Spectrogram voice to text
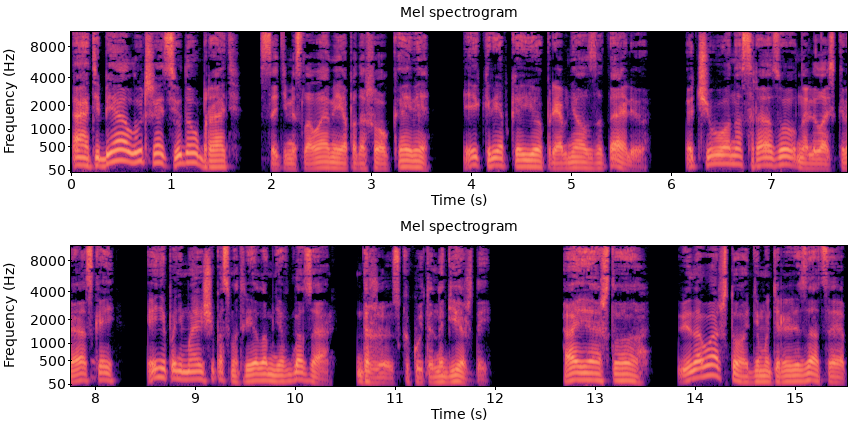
«А тебя лучше отсюда убрать!» С этими словами я подошел к Эве и крепко ее приобнял за талию, отчего она сразу налилась краской и непонимающе посмотрела мне в глаза, даже с какой-то надеждой. «А я что, виноват, что дематериализация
